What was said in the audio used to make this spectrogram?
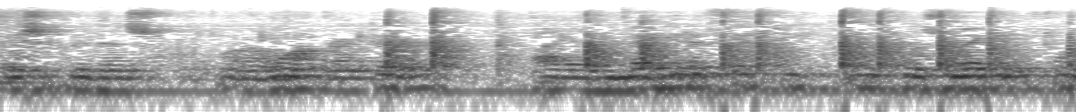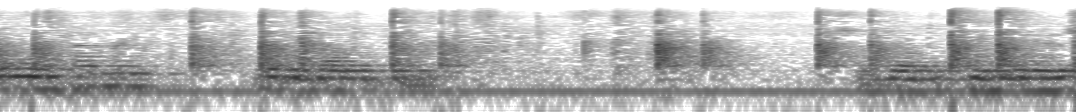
basically, that's what I want right there. I have negative fifty equals negative twenty-one hundred with a delta P. So delta P is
